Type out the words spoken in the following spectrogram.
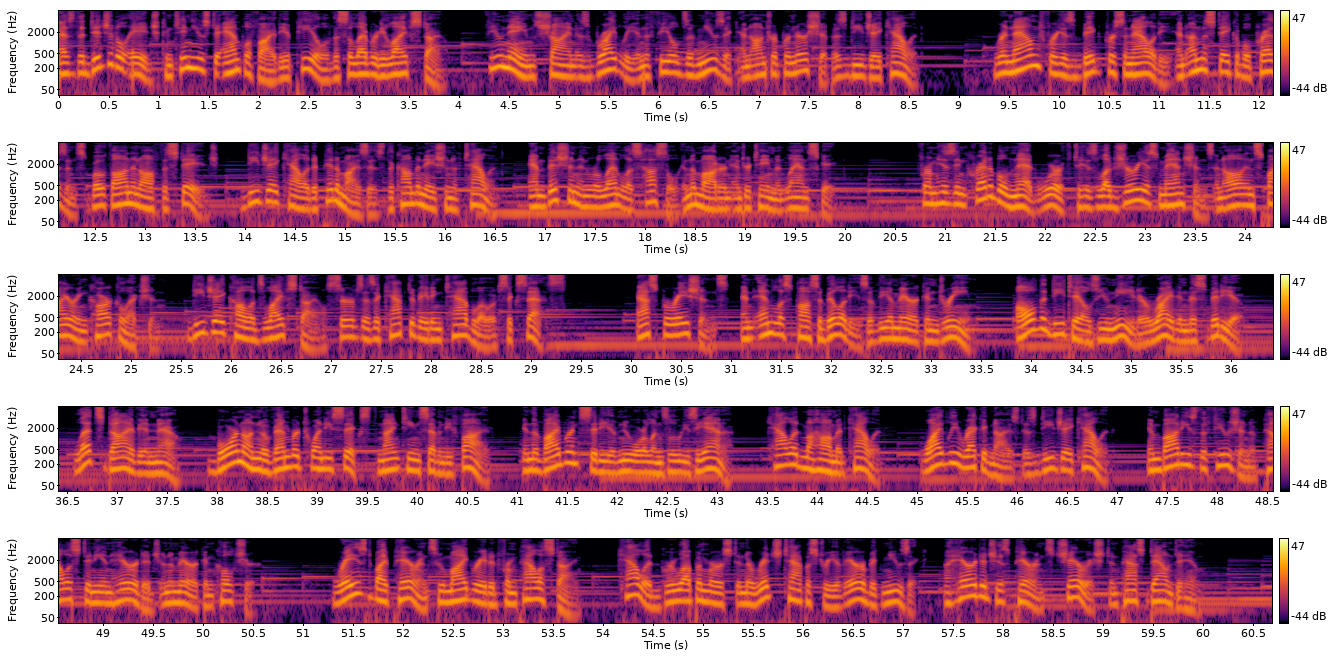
As the digital age continues to amplify the appeal of the celebrity lifestyle, few names shine as brightly in the fields of music and entrepreneurship as DJ Khaled. Renowned for his big personality and unmistakable presence both on and off the stage, DJ Khaled epitomizes the combination of talent, ambition and relentless hustle in the modern entertainment landscape. From his incredible net worth to his luxurious mansions and awe-inspiring car collection, DJ Khaled's lifestyle serves as a captivating tableau of success, aspirations, and endless possibilities of the American dream. All the details you need are right in this video. Let's dive in now. Born on November 26, 1975, in the vibrant city of New Orleans, Louisiana, Khaled Muhammad Khaled, widely recognized as DJ Khaled, embodies the fusion of Palestinian heritage and American culture. Raised by parents who migrated from Palestine, Khaled grew up immersed in the rich tapestry of Arabic music, a heritage his parents cherished and passed down to him.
